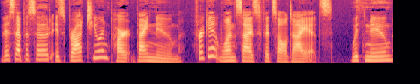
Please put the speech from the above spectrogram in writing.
This episode is brought to you in part by Noom. Forget one size fits all diets. With Noom,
